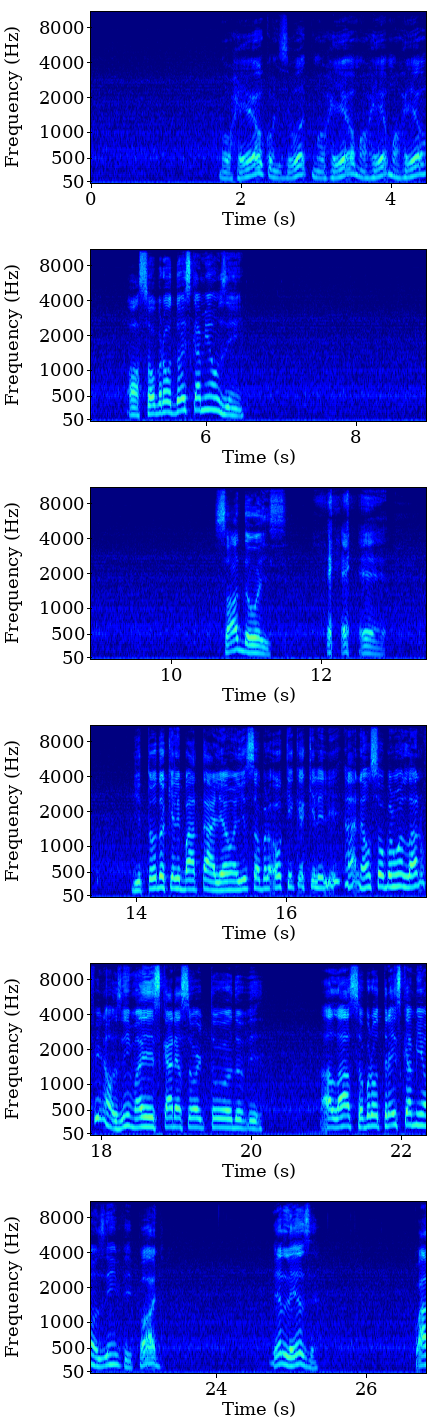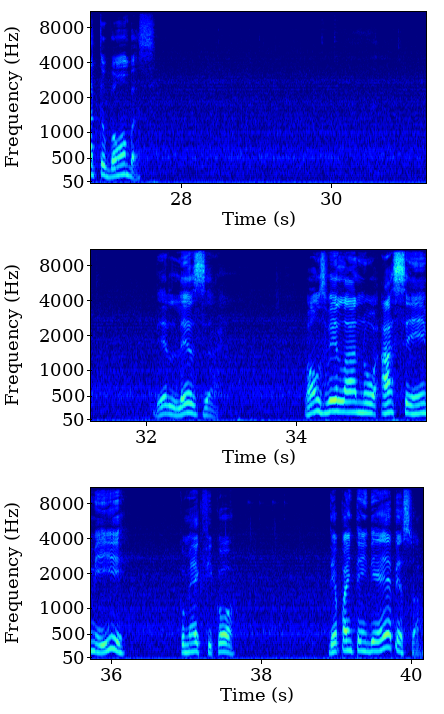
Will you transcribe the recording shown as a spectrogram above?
Morreu, como diz o outro. Morreu, morreu, morreu. Ó, sobrou dois caminhãozinhos. Só dois. De todo aquele batalhão ali, sobrou. O que, que é aquele ali? Ah, não, sobrou um lá no finalzinho. Mas esse cara é sortudo, vi. Olha lá, sobrou três caminhãozinhos, vi. Pode? Beleza. Quatro bombas. Beleza. Vamos ver lá no ACMI como é que ficou. Deu para entender aí, pessoal?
